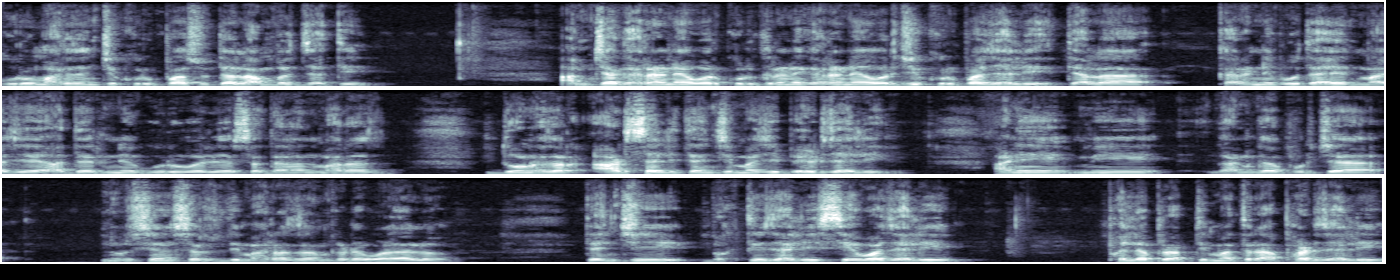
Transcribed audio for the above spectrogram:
गुरु महाराजांची कृपासुद्धा लांबत जाते. आमच्या घराण्यावर कुलकर्णी घराण्यावर जी कृपा झाली त्याला कारणीभूत आहेत माझे आदरणीय गुरुवर्य सदानंद महाराज. दोन हजार आठ साली त्यांची माझी भेट झाली. आणि मी गाणगापूरच्या नृसिंह सरस्वती महाराजांकडे वळालो. त्यांची भक्ती झाली सेवा झाली फलप्राप्ती मात्र अफाट झाली.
